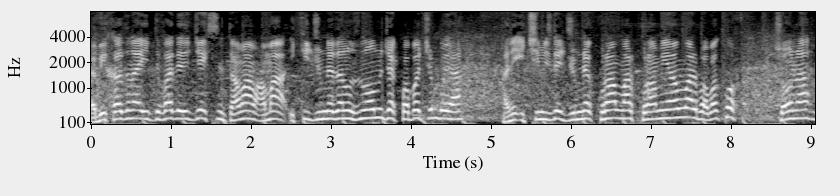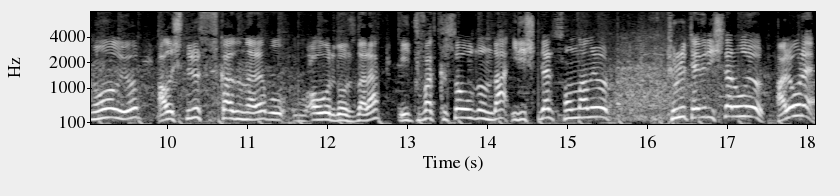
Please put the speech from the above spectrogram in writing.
Ya bir kadına iltifat edeceksin tamam ama iki cümleden uzun olmayacak babacım bu ya. Hani içimizde cümle kuran var kuramayan var babako. Sonra ne oluyor? Alıştırıyorsunuz kadınları bu overdozlara. İltifat kısa olduğunda ilişkiler sonlanıyor. Türlü tevir işler oluyor. Alo re.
